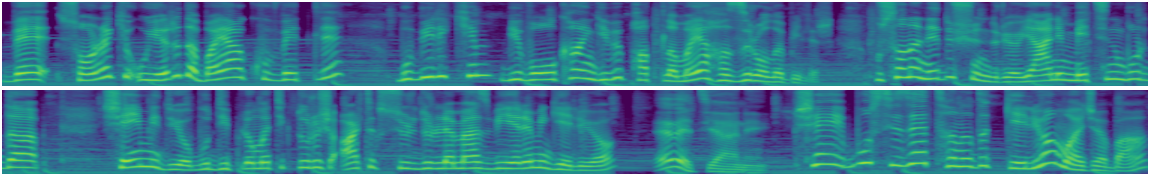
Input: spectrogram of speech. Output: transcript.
Ve sonraki uyarı da bayağı kuvvetli. Bu birikim bir volkan gibi patlamaya hazır olabilir. Bu sana ne düşündürüyor? Yani Metin burada şey mi diyor, bu diplomatik duruş artık sürdürülemez bir yere mi geliyor? Evet yani. Şey bu size tanıdık geliyor mu acaba?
